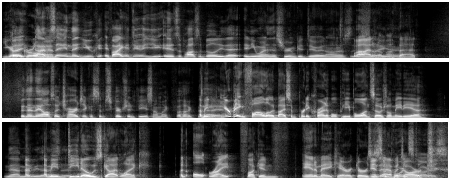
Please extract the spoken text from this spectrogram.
You got a But girl, I'm man. saying that you could, if I could do it, you, it's a possibility that anyone in this room could do it. Honestly, Well, I don't So, know about yeah. that. But then they also charge like a subscription fee, so I'm like, fuck. I mean, that. you're being followed by some pretty credible people on social media. nah, I, maybe. I That's mean, it. Dino's got like an alt right fucking anime characters as and his some porn avatar. stars.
